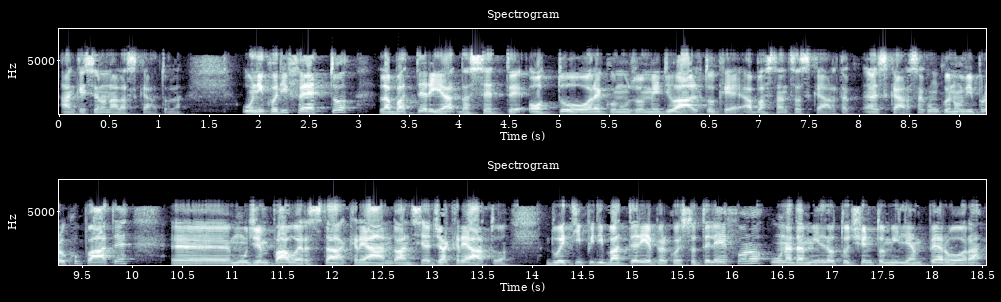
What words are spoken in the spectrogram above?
anche se non ha la scatola. Unico difetto, la batteria da 7-8 ore con uso medio-alto che è abbastanza scarta, eh, scarsa. Comunque non vi preoccupate, eh, Mugen Power sta creando, anzi ha già creato due tipi di batterie per questo telefono, una da 1800 mAh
